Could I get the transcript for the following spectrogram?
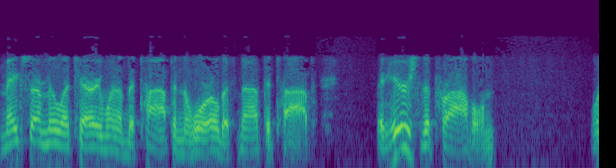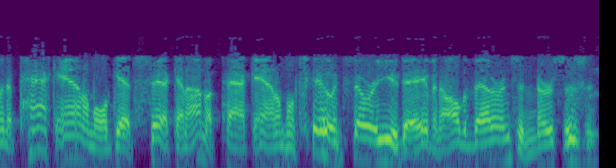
makes our military one of the top in the world, if not the top. But here's the problem. when a pack animal gets sick, and I'm a pack animal too, and so are you, Dave, and all the veterans and nurses and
